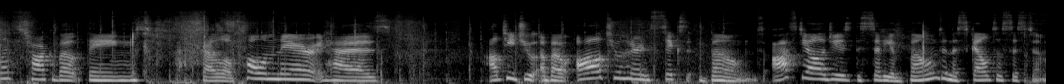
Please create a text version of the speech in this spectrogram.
let's talk about things. It's got a little poem there. It has, I'll teach you about all 206 bones. Osteology is the study of bones and the skeletal system.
